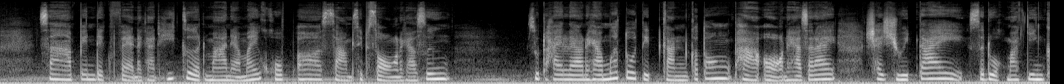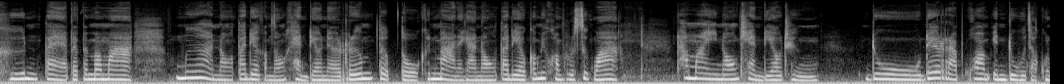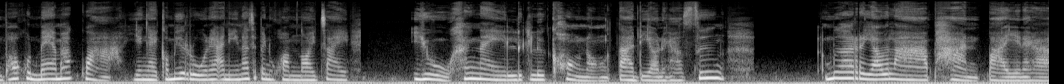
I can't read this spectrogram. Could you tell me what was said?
จะเป็นเด็กแฝดนะคะที่เกิดมาเนี่ยไม่ครบเอ่อ32นะคะ ซึ่งสุดท้ายแล้วนะคะ เมื่อตัวติดกันก็ต้องผ่าออกนะคะ จะได้ใช้ชีวิตได้สะดวกมากยิ่งขึ้น แต่ไปไปมาๆเมื่อน้องตาเดียวกับน้องแขนเดียวเนี่ยเริ่มเติบโตขึ้นมานะคะ น้องตาเดียวก็มีความรู้สึกว่าทำไมน้องแขนเดียวถึงดูได้รับความเอ็นดูจากคุณพ่อคุณแม่มากกว่า ยังไงก็ไม่รู้นะอันนี้น่าจะเป็นความน้อยใจ อยู่ข้างในลึกๆของน้องตาเดียวนะคะ ซึ่งเมื่อระยะเวลาผ่านไปนะคะ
